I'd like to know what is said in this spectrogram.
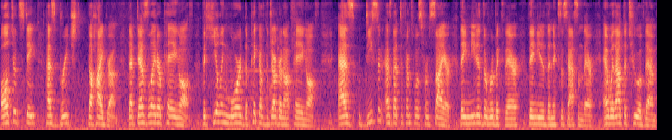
Altered State has breached the high ground. That Desolator paying off. The Healing Ward, the pick of the Juggernaut paying off as decent as that defense was from Sire, they needed the Rubik there, they needed the Nyx Assassin there, and without the two of them,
